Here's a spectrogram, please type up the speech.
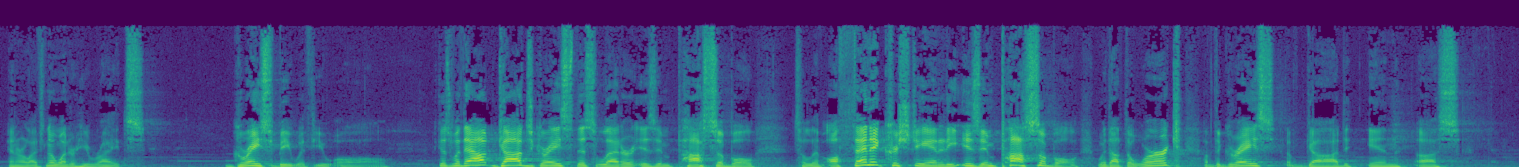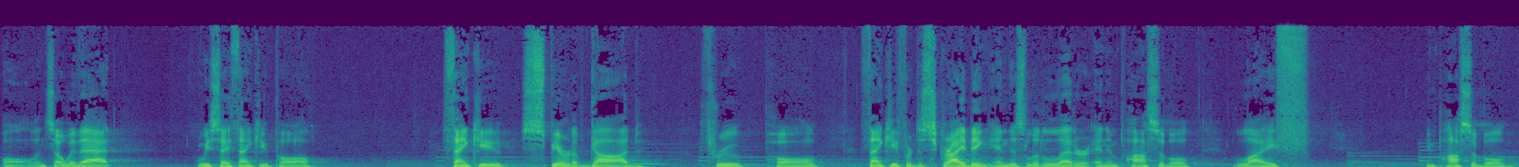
in our lives. No wonder he writes, Grace be with you all. Because without God's grace, this letter is impossible to live. Authentic Christianity is impossible without the work of the grace of God in us all. And so, with that, we say thank you, Paul. Thank you, Spirit of God, through Paul. Thank you for describing in this little letter an impossible life impossible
